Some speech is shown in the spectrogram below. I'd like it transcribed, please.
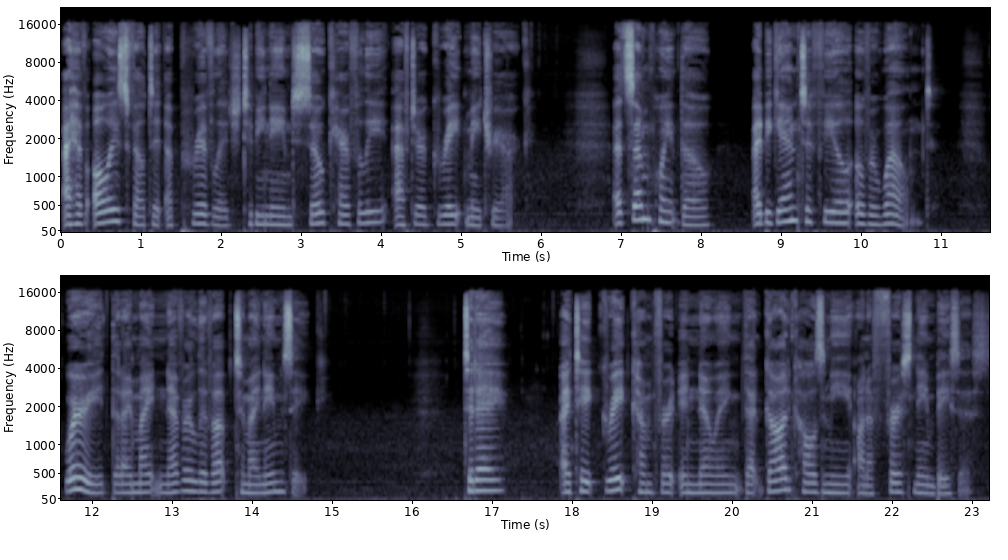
I have always felt it a privilege to be named so carefully after a great matriarch. At some point, though, I began to feel overwhelmed, worried that I might never live up to my namesake. Today, I take great comfort in knowing that God calls me on a first name basis.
